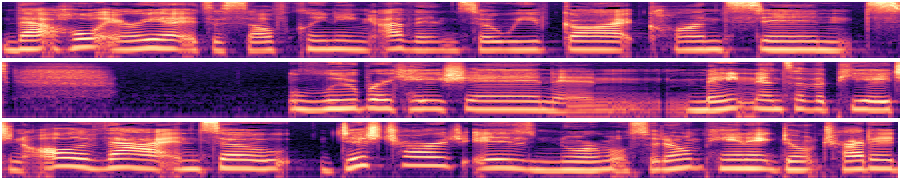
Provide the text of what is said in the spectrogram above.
that whole area it's a self-cleaning oven. So we've got constant lubrication and maintenance of the pH and all of that. And so discharge is normal. So don't panic, don't try to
